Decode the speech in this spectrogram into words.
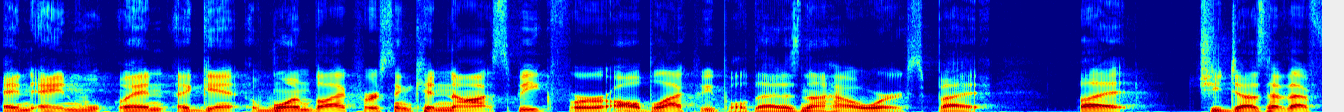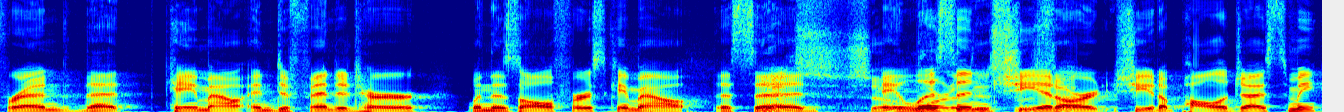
and and and again, one black person cannot speak for all black people. That is not how it works. But but she does have that friend that came out and defended her when this all first came out. That said, Yes, so "Hey, listen, she had already she had apologized to me."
